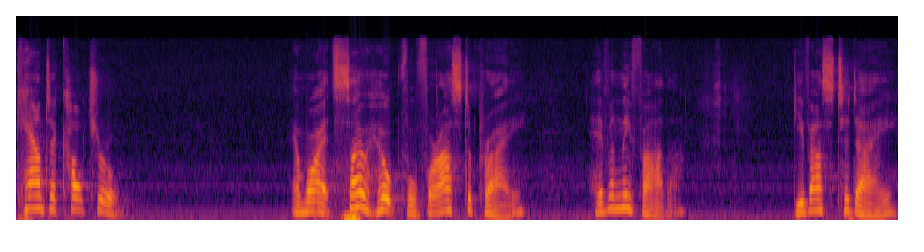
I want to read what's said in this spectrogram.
countercultural. And why it's so helpful for us to pray Heavenly Father, give us today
